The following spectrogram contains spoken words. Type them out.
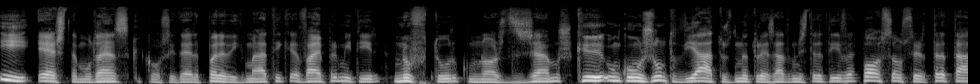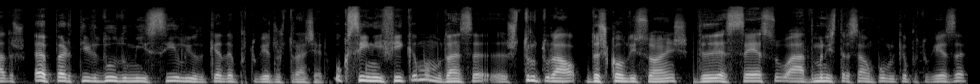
E esta mudança, que considero paradigmática, vai permitir, no futuro, como nós desejamos, que um conjunto de atos de natureza administrativa possam ser tratados a partir do domicílio de cada português no estrangeiro. O que significa uma mudança eh, estrutural das condições de acesso à administração pública portuguesa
